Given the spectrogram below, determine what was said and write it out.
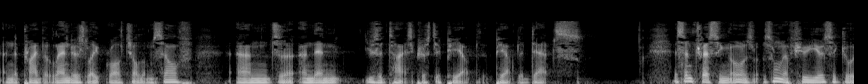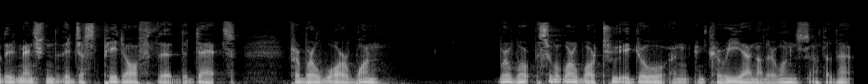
and the private lenders like Rothschild himself and, uh, and then use the taxpayers to pay up, pay up the debts. It's interesting, it was only a few years ago they mentioned that they just paid off the, the debt for World War One. World War, so World War Two to go and, and Korea and other ones after that.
